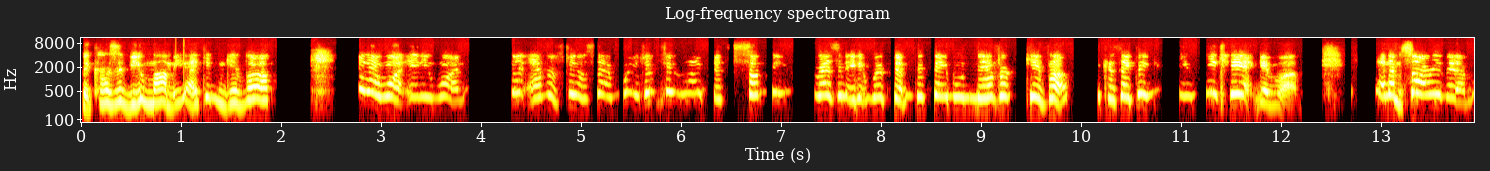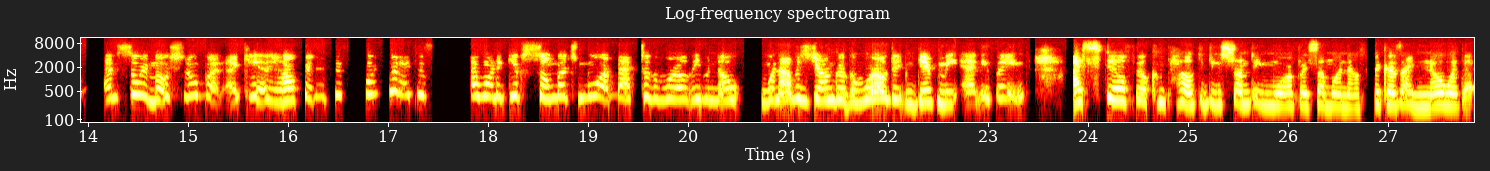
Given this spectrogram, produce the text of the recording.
because of you, mommy, I didn't give up. And I want anyone that ever feels that way to feel like that something resonated with them, that they will never give up. Because I think you, you can't give up. And I'm sorry that I'm I'm so emotional, but I can't help it at this point. But I just I want to give so much more back to the world, even though when I was younger, the world didn't give me anything. I still feel compelled to do something more for someone else because I know what that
